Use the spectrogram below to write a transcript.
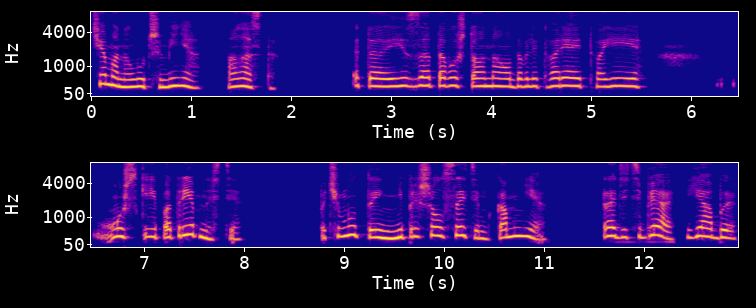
Чем она лучше меня, Аластер? Это из-за того, что она удовлетворяет твои мужские потребности? Почему ты не пришел с этим ко мне? Ради тебя я бы...»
